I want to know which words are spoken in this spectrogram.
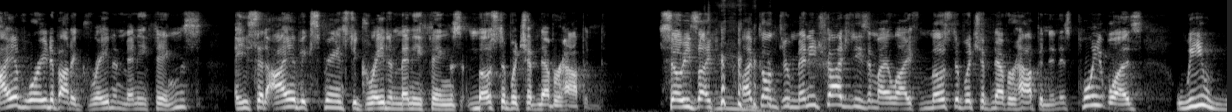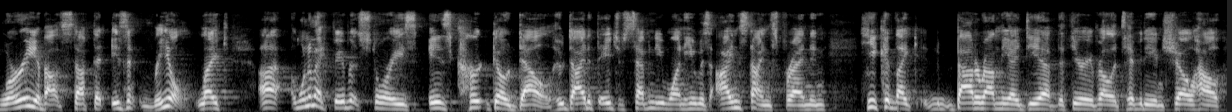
I have worried about a great and many things. He said, I have experienced a great and many things, most of which have never happened. So he's like, I've gone through many tragedies in my life, most of which have never happened. And his point was, we worry about stuff that isn't real. Like, uh, one of my favorite stories is Kurt Gödel, who died at the age of 71. He was Einstein's friend, and he could like bat around the idea of the theory of relativity and show how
